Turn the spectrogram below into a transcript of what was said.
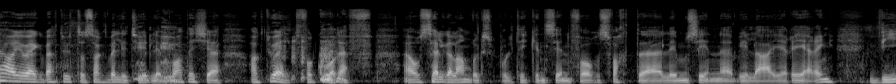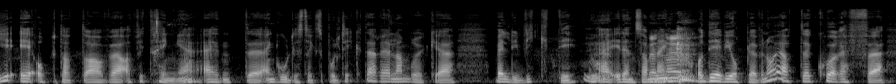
har jo jeg vært ute og sagt veldig tydelig på, at det ikke er aktuelt for KrF eh, å selge landbrukspolitikken sin for svarte limousinbiler i regjering. Vi er opptatt av at vi trenger en, en god distriktspolitikk. Der er landbruket veldig viktig eh, i den sammenheng. Og det vi opplever nå, er at KrF eh,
